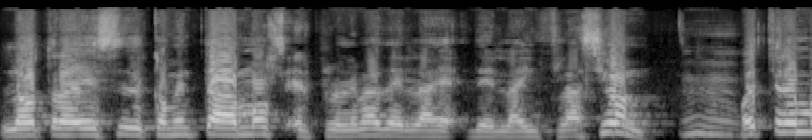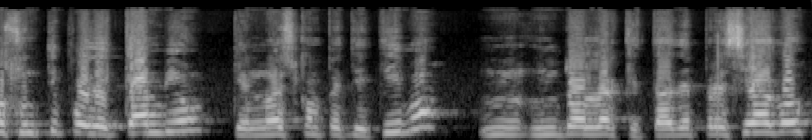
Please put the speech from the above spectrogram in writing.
La otra vez eh, comentábamos el problema de la, de la inflación. Hoy tenemos un tipo de cambio que no es competitivo, un, un dólar que está depreciado,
